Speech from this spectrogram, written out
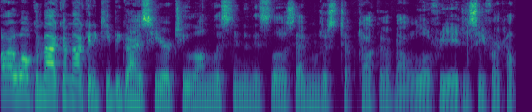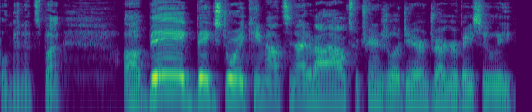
All right, welcome back. I'm not going to keep you guys here too long listening to this little segment. We'll just t- talk about a little free agency for a couple minutes. But uh, big, big story came out tonight about Alex Pietrangelo. Darren Dreger basically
